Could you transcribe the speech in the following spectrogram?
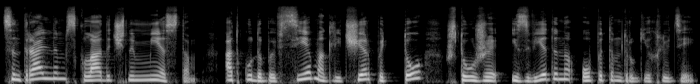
центральным складочным местом, откуда бы все могли черпать то, что уже изведано опытом других людей.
